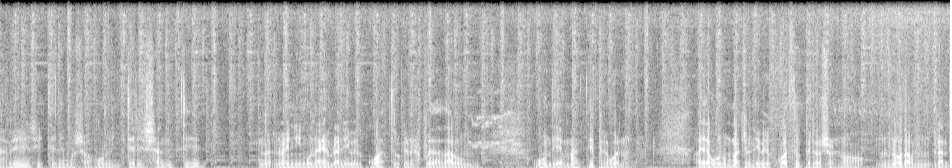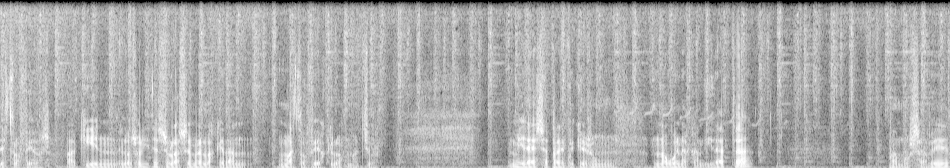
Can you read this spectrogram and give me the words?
A ver si tenemos alguno interesante. No, hay ninguna hembra nivel 4 que nos pueda dar un, un diamante, pero bueno, hay algunos machos nivel 4, pero esos no, no dan grandes trofeos. Aquí en, los orices son las hembras las que dan más trofeos que los machos. Mira, esa parece que es una buena candidata. Vamos a ver.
